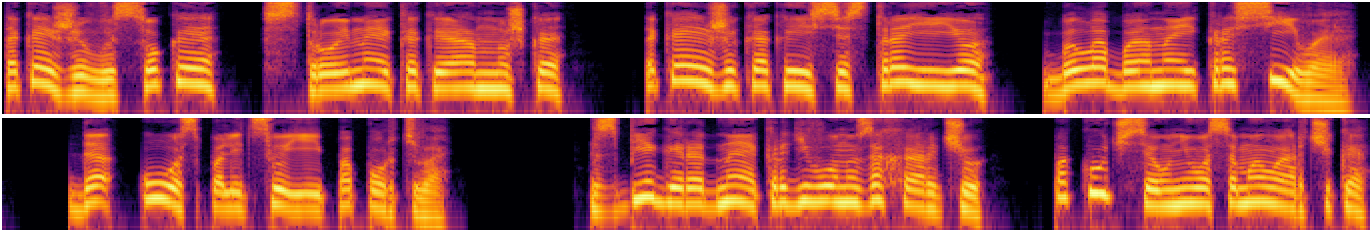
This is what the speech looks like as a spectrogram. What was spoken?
такая же высокая, стройная, как и Аннушка, такая же, как и сестра ее, была бы она и красивая да ос по лицу ей попортила. Сбегай, родная, к Родиону Захарычу, покучься у него самоварчика.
